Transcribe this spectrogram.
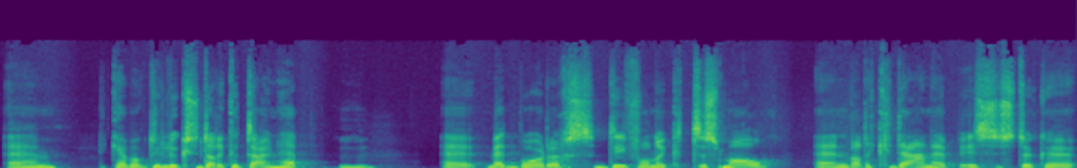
Ehm, ik heb ook de luxe dat ik een tuin heb. Eh, met borders, die vond ik te smal. En wat ik gedaan heb, is stukken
